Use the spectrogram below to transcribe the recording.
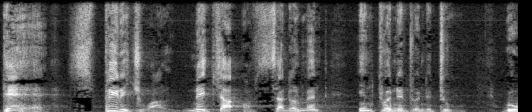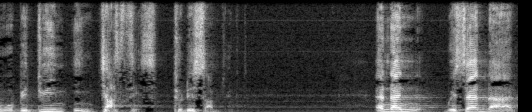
the spiritual nature of settlement in 2022, we will be doing injustice to this subject. And then we said that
